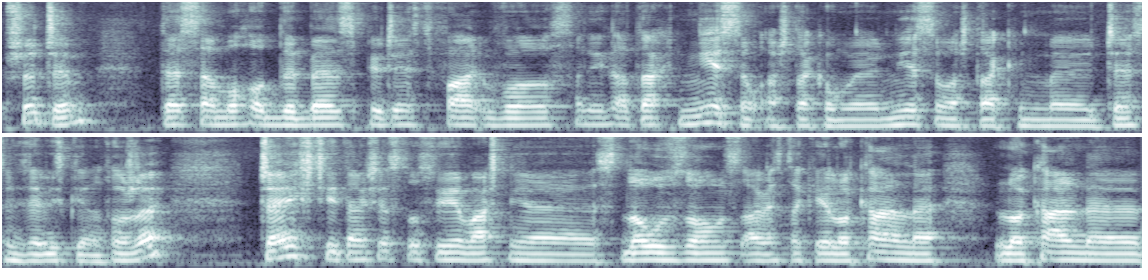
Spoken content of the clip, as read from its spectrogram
Przy czym te samochody bezpieczeństwa w ostatnich latach nie są aż taką, nie są aż takim częstym zjawiskiem na torze. Częściej tam się stosuje właśnie slow zones, a więc takie lokalne, lokalne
